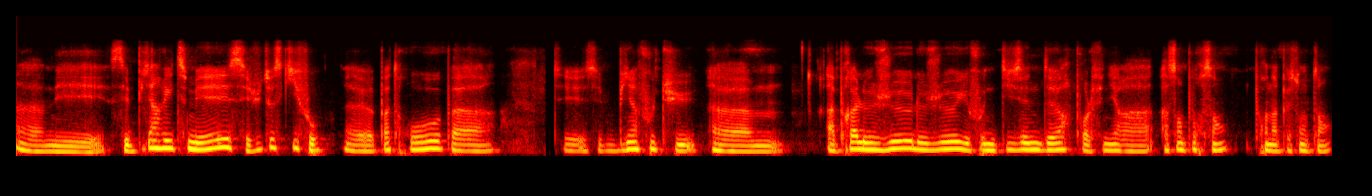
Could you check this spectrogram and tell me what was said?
euh, mais c'est bien rythmé, c'est juste ce qu'il faut. Euh, pas trop, pas. C'est bien foutu. Après le jeu, le jeu, il faut une dizaine d'heures pour le finir à, à 100%, prendre un peu son temps.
